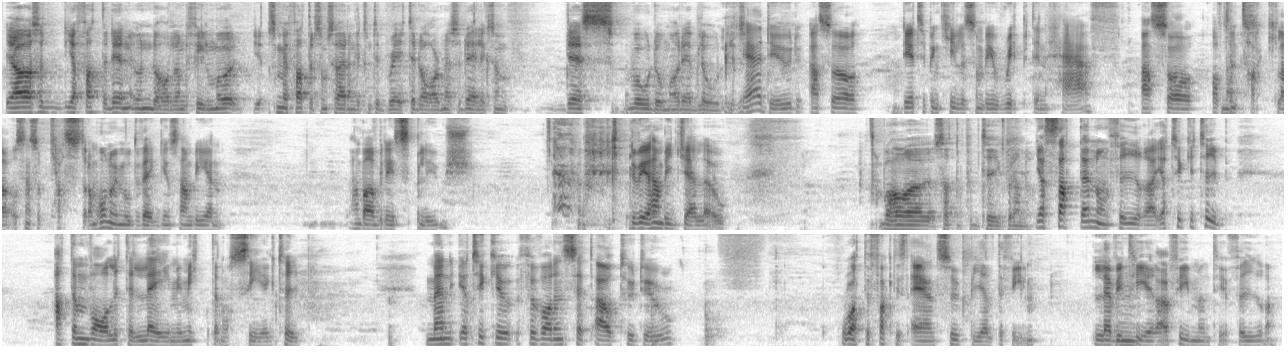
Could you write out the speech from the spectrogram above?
Ja, alltså jag fattar det är en underhållande film och som jag fattar som så är den liksom typ rated R men så det är liksom Det är svordomar och det är blod liksom. Yeah dude. Alltså det är typ en kille som blir ripped in half. Alltså av Nice. tentaklar och sen så kastar de honom emot väggen så han blir en... Han bara blir en sploosh. Du vet han blir jello. Vad har du satt för betyg på den då? Jag satte ändå en fyra. Jag tycker typ att den var lite lame i mitten och seg typ. Men jag tycker för vad den set out to do. Och att det faktiskt är en superhjältefilm. Leviterar filmen till fyra.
